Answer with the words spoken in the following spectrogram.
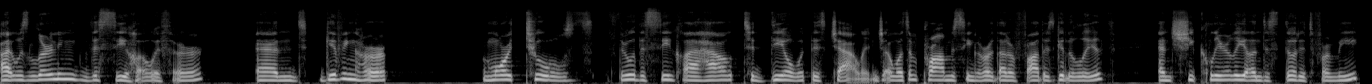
I was learning the Siha with her and giving her more tools through the Siha how to deal with this challenge. I wasn't promising her that her father's going to live, and she clearly understood it for me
